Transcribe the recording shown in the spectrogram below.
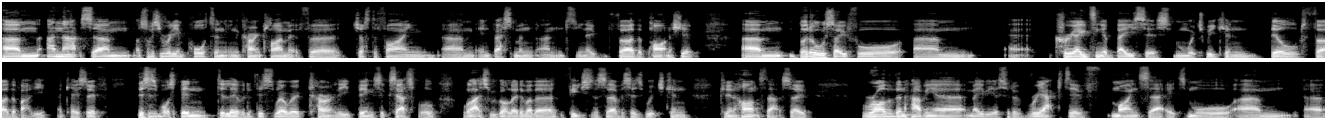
Um, and that's um, that's obviously really important in the current climate for justifying um, investment and you know further partnership, um, but also for um, uh, creating a basis in which we can build further value. Okay, so if this is what's been delivered, if this is where we're currently being successful, well, actually, we've got a load of other features and services which can can enhance that. So rather than having a maybe a sort of reactive mindset, it's more um, uh,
